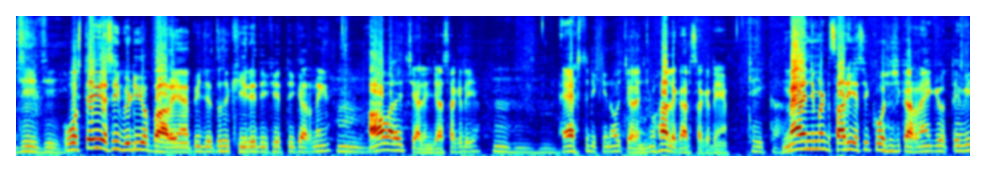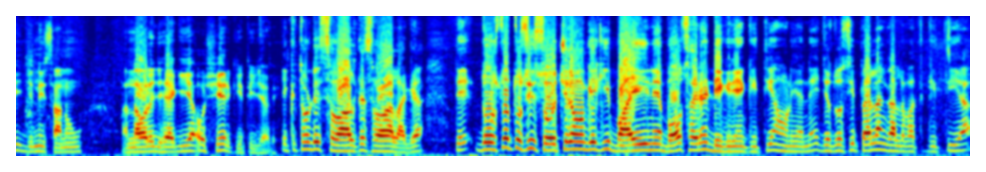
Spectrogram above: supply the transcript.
ਜੀ ਜੀ। ਉਸ ਤੇ ਵੀ ਅਸੀਂ ਵੀਡੀਓ ਪਾ ਰਹੇ ਹਾਂ ਵੀ ਜੇ ਤੁਸੀਂ ਖੀਰੇ ਦੀ ਖੇਤੀ ਕਰਨੀ ਹੈ। ਆਹ ਵਾਲੇ ਚੈਲੰਜ ਆ ਸਕਦੇ ਆ। ਇਸ ਤਰੀਕੇ ਨਾਲ ਉਹ ਚੈਲੰਜ ਨੂੰ ਹੱਲ ਕਰ ਸਕਦੇ ਆ ਠੀਕ ਆ। ਮੈਨੇਜਮੈਂਟ ਸਾਰੀ ਅਸੀਂ ਕੋਸ਼ਿਸ਼ ਕਰ ਰਹੇ ਹਾਂ ਕਿ ਉੱਤੇ ਵੀ ਜਿੰਨੀ ਸਾਨੂੰ ਨੌਲੇਜ ਹੈਗੀ ਆ ਉਹ ਸ਼ੇਅਰ ਕੀਤੀ ਜਾਵੇ। ਇੱਕ ਤੁਹਾਡੇ ਸਵਾਲ ਤੇ ਸਵਾਲ ਆ ਗਿਆ। ਤੇ ਦੋਸਤੋ ਤੁਸੀਂ ਸੋਚ ਰਹੇ ਹੋਵੋਗੇ ਕਿ ਬਾਈ ਨੇ ਬਹੁਤ ਸਾਰੀਆਂ ਡਿਗਰੀਆਂ ਕੀਤੀਆਂ ਹੋਣੀਆਂ ਨੇ। ਜਦੋਂ ਅਸੀਂ ਪਹਿਲਾਂ ਗੱਲਬਾਤ ਕੀਤੀ ਆ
